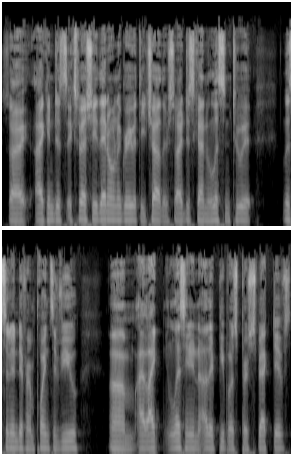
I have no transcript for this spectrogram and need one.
So I, I can just especially they don't agree with each other. So I just kind of listen to it, listen to different points of view. Um, I like listening to other people's perspectives.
